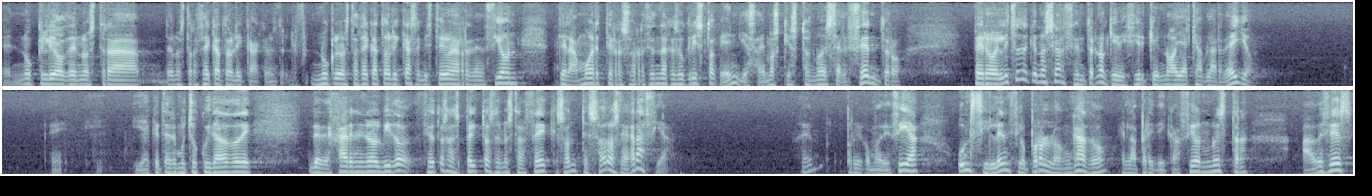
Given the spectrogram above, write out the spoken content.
El núcleo de nuestra, de nuestra fe católica, que el núcleo de nuestra fe católica es el misterio de la redención, de la muerte y resurrección de Jesucristo. Bien, ya sabemos que esto no es el centro, pero el hecho de que no sea el centro no quiere decir que no haya que hablar de ello. Eh, y hay que tener mucho cuidado de, dejar en el olvido ciertos aspectos de nuestra fe que son tesoros de gracia. Eh, porque como decía, un silencio prolongado en la predicación nuestra a veces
